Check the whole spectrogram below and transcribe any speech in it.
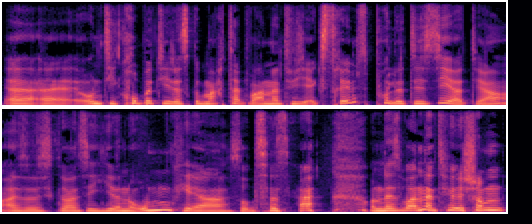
äh, und die Gruppe, die das gemacht hat, war natürlich extremst politisiert. Ja, also es ist quasi hier eine Umkehr sozusagen. Und das war natürlich schon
